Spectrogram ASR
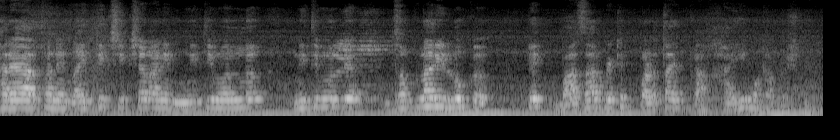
खऱ्या अर्थाने नैतिक शिक्षण आणि नीतिमूल्य नीतिमूल्य जपणारी लोक हे बाजारपेठेत पडतायत का? हाही मोठा प्रश्न आहे.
